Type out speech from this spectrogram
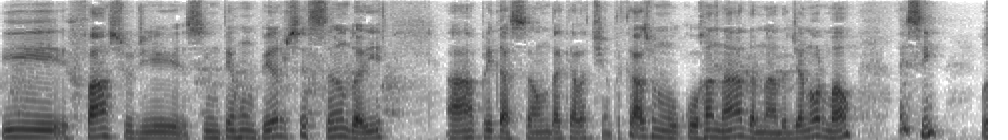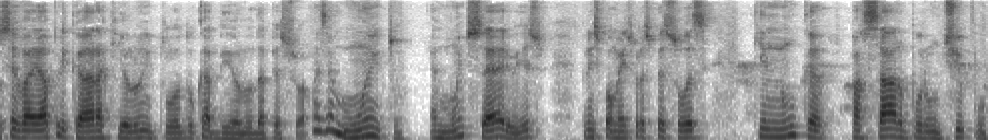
e fácil de se interromper, cessando aí a aplicação daquela tinta. Caso não ocorra nada, nada de anormal, aí sim você vai aplicar aquilo em todo o cabelo da pessoa. Mas é muito, é muito sério isso, principalmente para as pessoas que nunca passaram por um tipo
